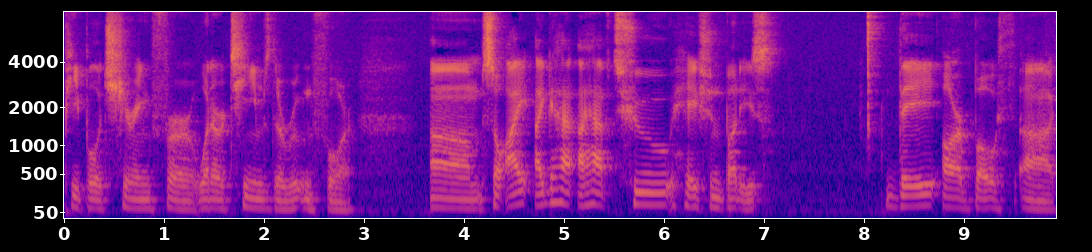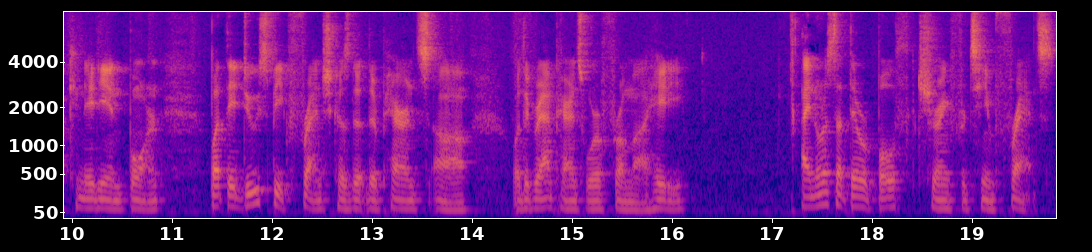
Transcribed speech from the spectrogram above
people cheering for whatever teams they're rooting for. Um, so I I, ha- I have two Haitian buddies. They are both uh, Canadian born but they do speak French because their, their parents uh, or the grandparents were from uh, Haiti. I noticed that they were both cheering for Team France.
